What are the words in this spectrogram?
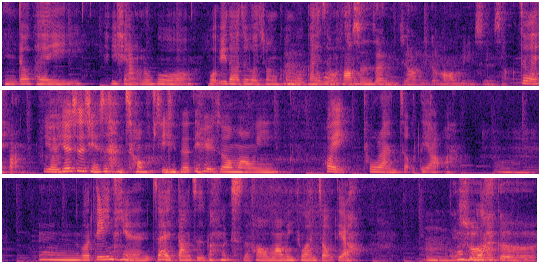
你都可以去想，如果我遇到这个状况，我该怎么做？发生在你家里的猫咪身上，对？有一些事情是很冲击的，比如说猫咪会突然走掉啊。嗯，嗯，我第一年在当志工的时候，猫咪突然走掉，嗯，你说那个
